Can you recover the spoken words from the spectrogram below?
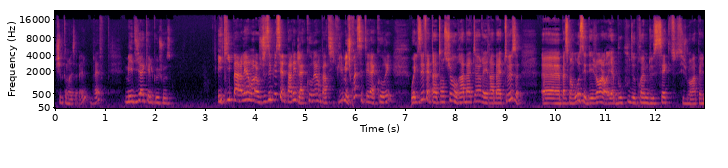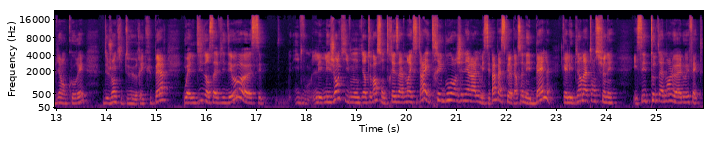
je sais plus comment elle s'appelle, bref, Média quelque chose. Et qui parlait, alors je sais plus si elle parlait de la Corée en particulier, mais je crois que c'était la Corée, où elle disait faites attention aux rabatteurs et rabatteuses, euh, parce qu'en gros c'est des gens, alors il y a beaucoup de problèmes de secte, si je me rappelle bien en Corée, des gens qui te récupèrent, où elle dit dans sa vidéo, euh, c'est les, les gens qui vont venir te voir sont très avenants, etc. et très beaux en général. Mais c'est pas parce que la personne est belle qu'elle est bien attentionnée. Et c'est totalement le halo effect.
